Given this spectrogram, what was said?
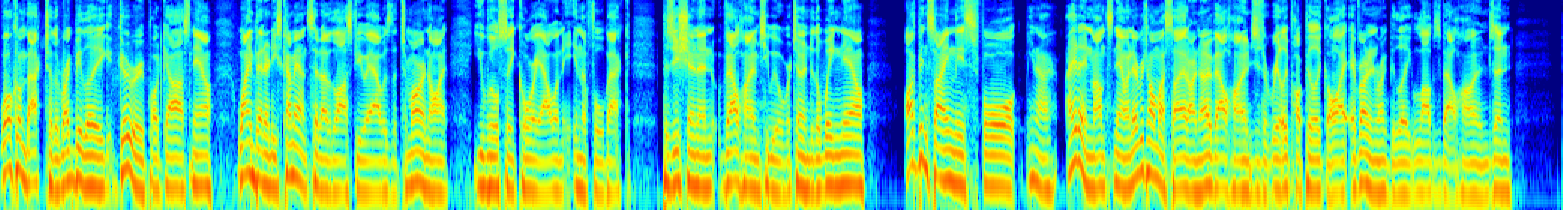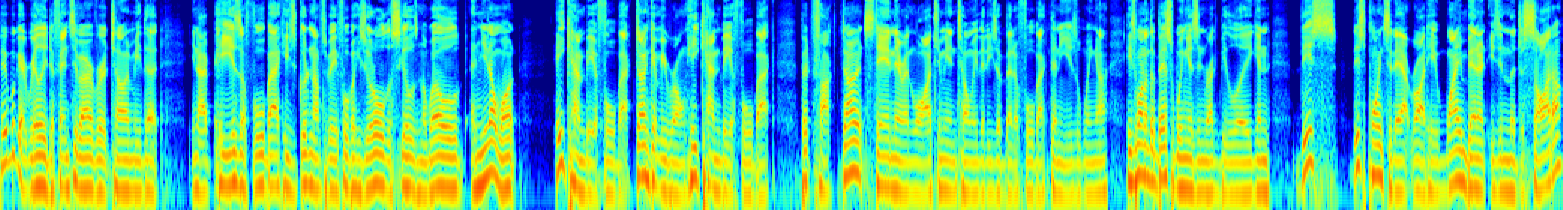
Welcome back to the Rugby League Guru podcast. Now, Wayne Bennett, he's come out and said over the last few hours that tomorrow night you will see Corey Allen in the fullback position and Val Holmes, he will return to the wing. Now, I've been saying this for, you know, 18 months now, and every time I say it, I know Val Holmes is a really popular guy. Everyone in rugby league loves Val Holmes, and people get really defensive over it, telling me that, you know, he is a fullback, he's good enough to be a fullback, he's got all the skills in the world, and you know what? He can be a fullback. Don't get me wrong, he can be a fullback. But fuck, don't stand there and lie to me and tell me that he's a better fullback than he is a winger. He's one of the best wingers in rugby league, and this this points it out right here. Wayne Bennett is in the decider.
